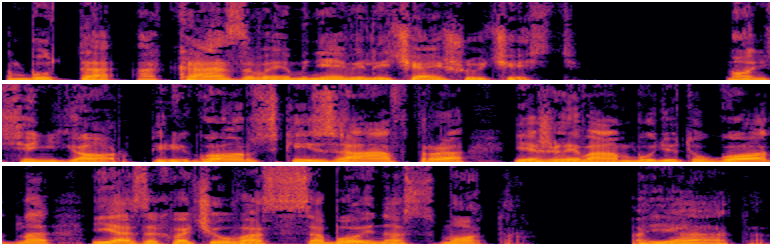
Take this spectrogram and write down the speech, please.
будто оказывая мне величайшую честь. «Монсеньор Перегорский, завтра, ежели вам будет угодно, я захвачу вас с собой на смотр». А я-то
